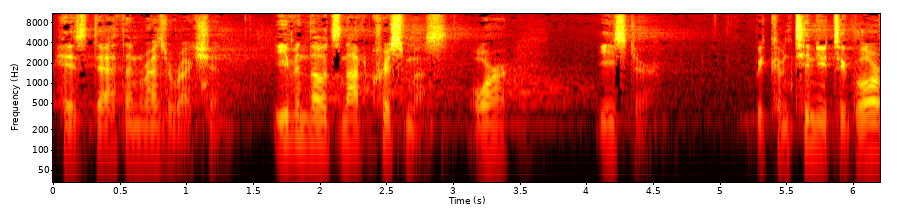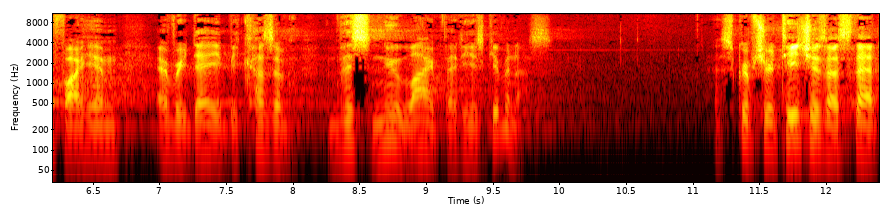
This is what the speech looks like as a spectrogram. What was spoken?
his death and resurrection, even though it's not Christmas or Easter. We continue to glorify him every day because of this new life that he has given us. Scripture teaches us that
